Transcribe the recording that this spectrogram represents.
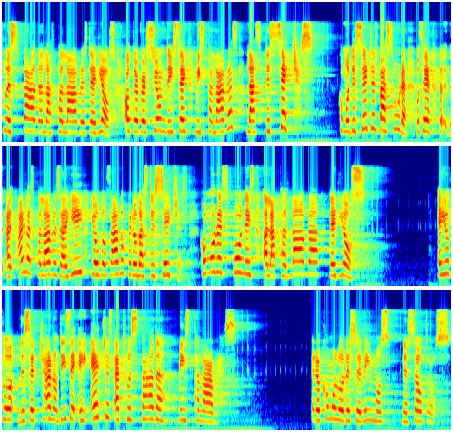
su espalda las palabras de Dios. Otra versión dice, mis palabras las desechas. Como desechas basura. O sea, hay las palabras allí, yo los hablo, pero las desechas. ¿Cómo respondes a la palabra de Dios? Ellos lo desecharon. Dice, y eches a tu espada mis palabras. Pero ¿cómo lo recibimos nosotros?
